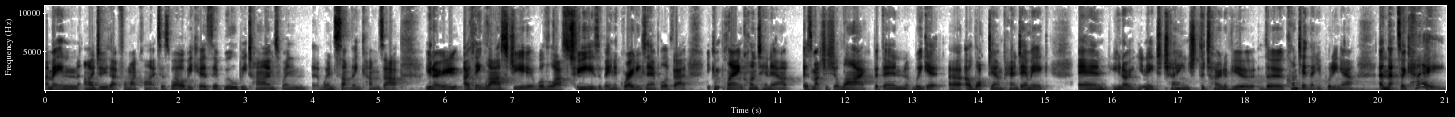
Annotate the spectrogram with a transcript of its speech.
I mean, I do that for my clients as well because there will be times when when something comes up. You know, I think last year, well, the last two years have been a great example of that. You can plan content out as much as you like, but then we get a, a lockdown pandemic, and you know you need to change the tone of your the content that you're putting out, and that's okay.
